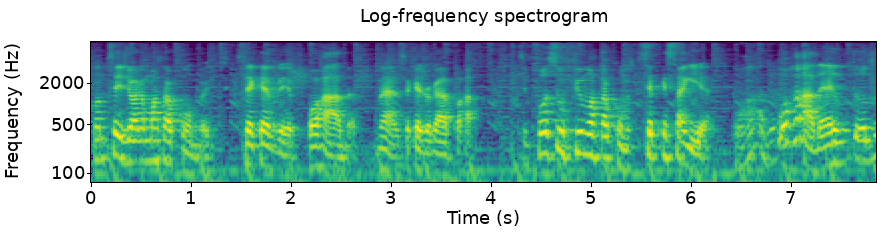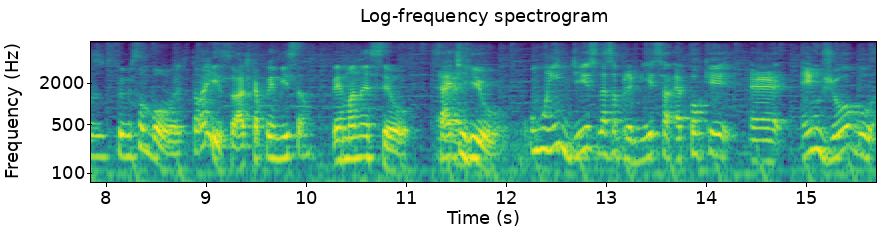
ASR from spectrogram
Quando você joga Mortal Kombat, que você quer ver? Porrada. Né? Você quer jogar porrada. Se fosse um filme Mortal Kombat, o que você pensaria? Porrada. Porrada, é, todos os filmes são boas. Então é isso, acho que a premissa permaneceu. Silent Hill. O ruim disso, dessa premissa, é porque é, em um jogo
